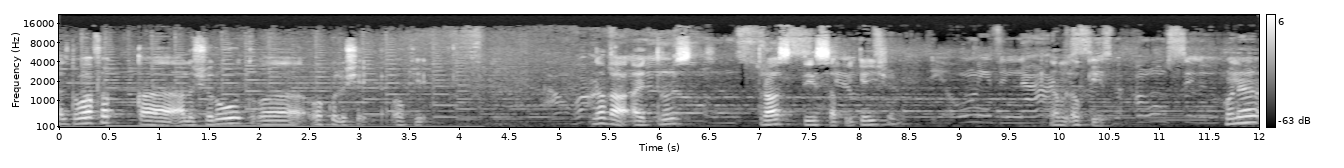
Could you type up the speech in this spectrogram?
هل توافق آه، على الشروط. وكل شيء؟ أوكي. نضع I trust trust this application. نعمل أوكي هنا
